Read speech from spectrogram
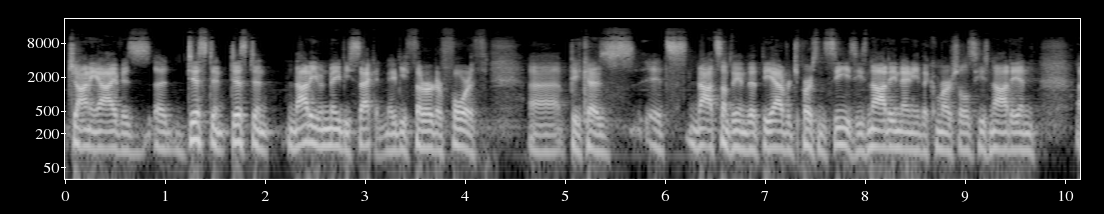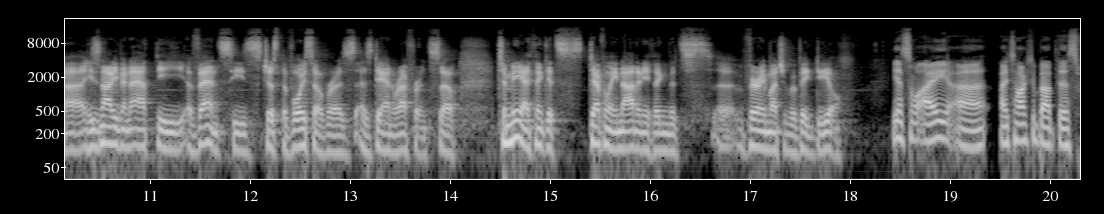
Jony Ive is a distant, distant, not even maybe second, maybe third or fourth, uh, because it's not something that the average person sees. He's not in any of the commercials. He's not in. Uh, he's not even at the events. He's just the voiceover, as as Dan referenced. So, to me, I think it's definitely not anything that's uh, very much of a big deal. Yeah, so I uh, I talked about this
